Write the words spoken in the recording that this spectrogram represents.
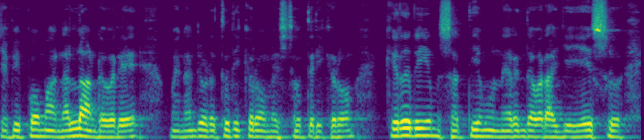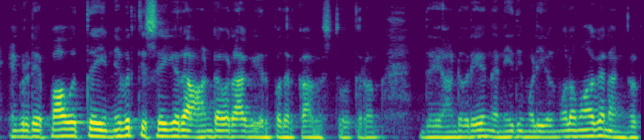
ஜெபிப்போமா? நல்ல ஆண்டவரே உண்மை நன்றியோட துதிக்கிறோம் ஸ்தோத்தரிக்கிறோம். கிருபியும் சத்தியமும் நிறைந்தவராகிய இயேசு எங்களுடைய பாவத்தை நிவர்த்தி செய்கிற ஆண்டவராக இருப்பதற்காக ஸ்தோத்திரம். இந்த ஆண்டவரே இந்த நீதிமொழிகள் மூலமாக நாங்கள்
